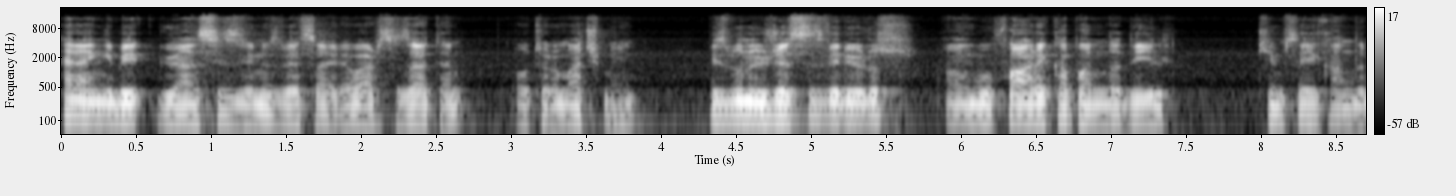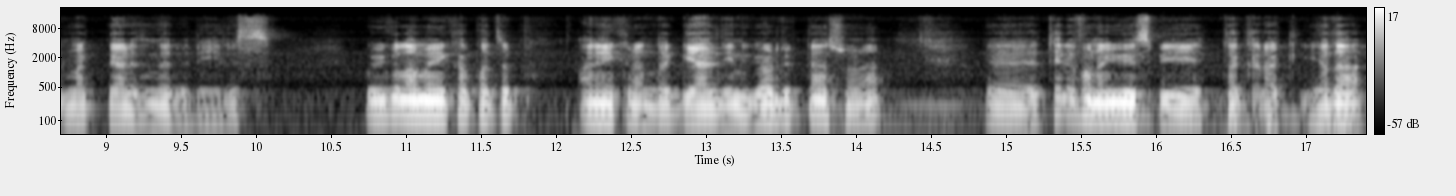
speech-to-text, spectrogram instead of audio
Herhangi bir güvensizliğiniz vesaire varsa zaten oturum açmayın. Biz bunu ücretsiz veriyoruz ama bu fare kapanında değil. Kimseyi kandırmak derdinde de değiliz. Uygulamayı kapatıp ana ekranda geldiğini gördükten sonra e, telefona USB'yi takarak ya da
